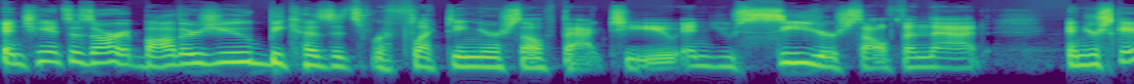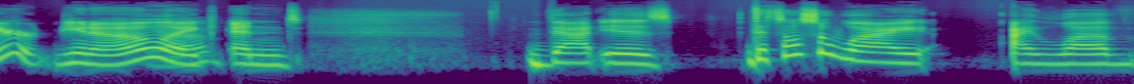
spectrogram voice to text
and chances are it bothers you because it's reflecting yourself back to you and you see yourself in that and you're scared you know Yeah. like and that is that's also why I love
